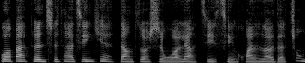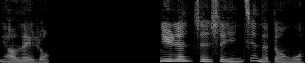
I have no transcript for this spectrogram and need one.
我把吞吃他精液当作是我俩激情欢乐的重要内容。女人真是淫贱的动物。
